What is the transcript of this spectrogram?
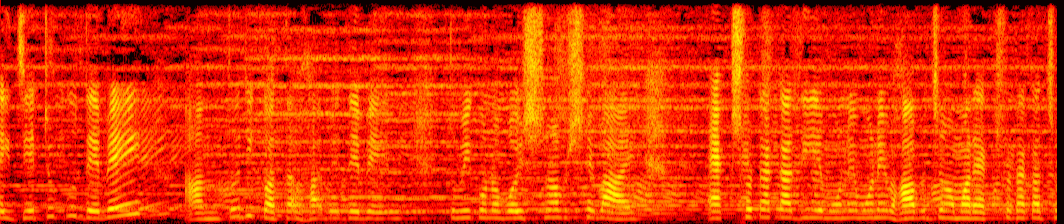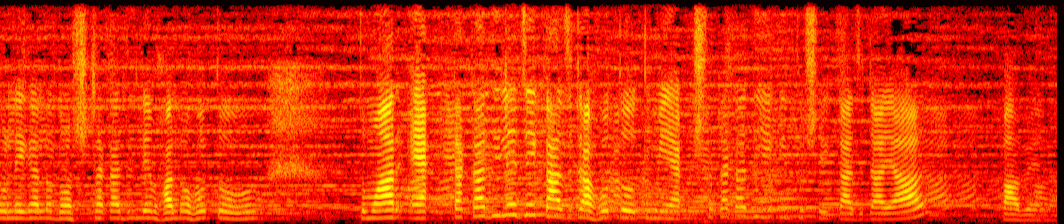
তাই যেটুকু দেবে, আন্তরিকতা ভাবে দেবে। তুমি কোনো বৈষ্ণব সেবায় একশো টাকা দিয়ে মনে মনে ভাবছ, আমার একশো টাকা চলে গেল, দশ টাকা দিলে ভালো হতো। তোমার এক টাকা দিলে যে কাজটা হতো, তুমি একশো টাকা দিয়ে কিন্তু সেই কাজটা আর পাবে না।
